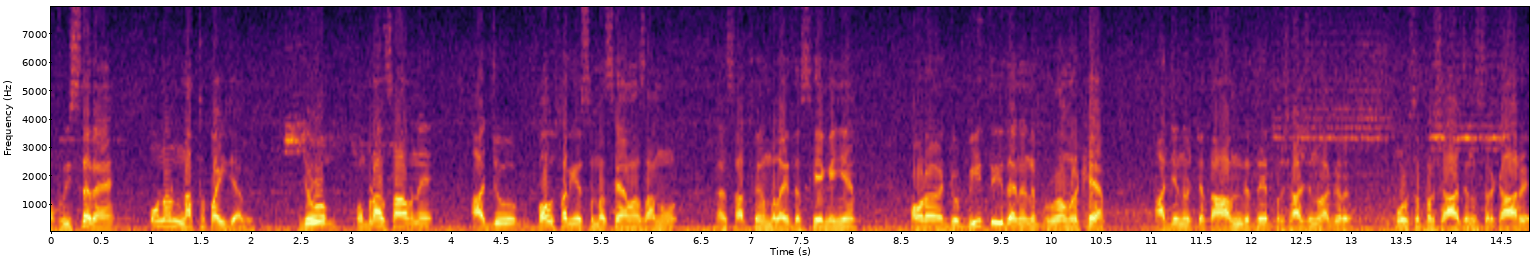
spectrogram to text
ਅਫੀਸਰ ਹੈ, ਉਹਨਾਂ ਨੂੰ ਨੱਥ ਪਾਈ ਜਾਵੇ। ਜੋ ਕੁੰਬੜਾ ਸਾਹਿਬ ਨੇ ਅੱਜ ਜੋ ਬਹੁਤ ਸਾਰੀਆਂ ਸਮੱਸਿਆਵਾਂ ਸਾਨੂੰ ਸਾਥੀਆਂ ਨੂੰ ਮਿਲਾਈ ਦੱਸੀਆਂ ਗਈਆਂ ਔਰ ਜੋ 20 ਤਰੀਕ ਦਾ ਇਹਨਾਂ ਨੇ ਪ੍ਰੋਗਰਾਮ ਰੱਖਿਆ, ਅੱਜ ਇਹਨੂੰ ਚੇਤਾਵਨੀ ਦਿੱਤੇ ਪ੍ਰਸ਼ਾਸਨ ਨੂੰ ਅਗਰ ਪੁਲਿਸ, ਪ੍ਰਸ਼ਾਸਨ, ਸਰਕਾਰ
